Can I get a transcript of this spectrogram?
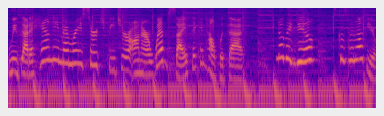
we've got a handy memory search feature on our website that can help with that. No big deal, it's because we love you.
